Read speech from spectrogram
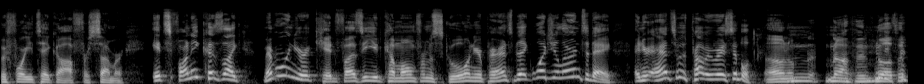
before you take off for summer. It's funny because like remember when you were a kid, Fuzzy, you'd come home from school and your parents would be like, What'd you learn today? And your answer was probably very simple. Oh no. N- nothing. Nothing.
